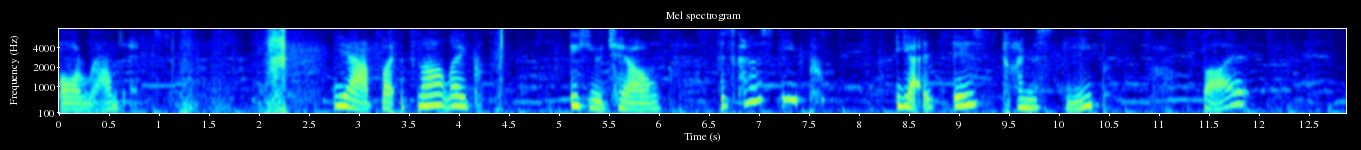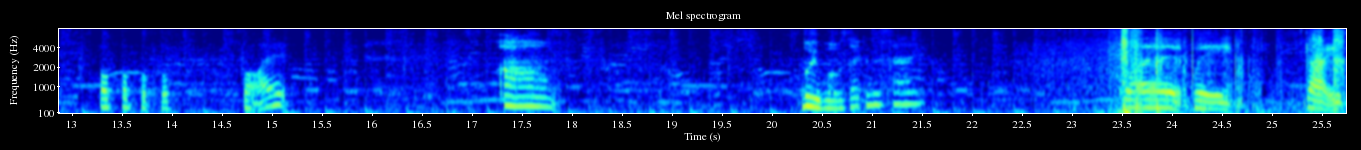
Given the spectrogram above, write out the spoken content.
all around it. Yeah, but it's not like a huge hill. It's kind of steep. Yeah, it is kind of steep, but but but but but but um. Wait, what was I gonna say? But wait, guys,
